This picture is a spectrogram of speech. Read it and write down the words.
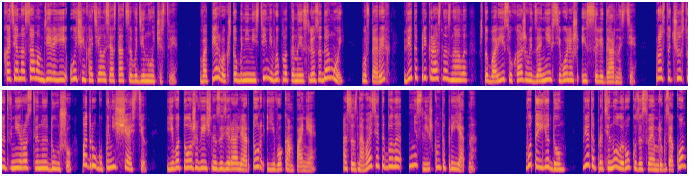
Хотя на самом деле ей очень хотелось остаться в одиночестве. Во-первых, чтобы не нести невыплаканные слезы домой. Во-вторых, Вета прекрасно знала, что Борис ухаживает за ней всего лишь из солидарности. Просто чувствует в ней родственную душу, подругу по несчастью. Его тоже вечно задирали Артур и его компания. Осознавать это было не слишком-то приятно. Вот и ее дом. Вета протянула руку за своим рюкзаком,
